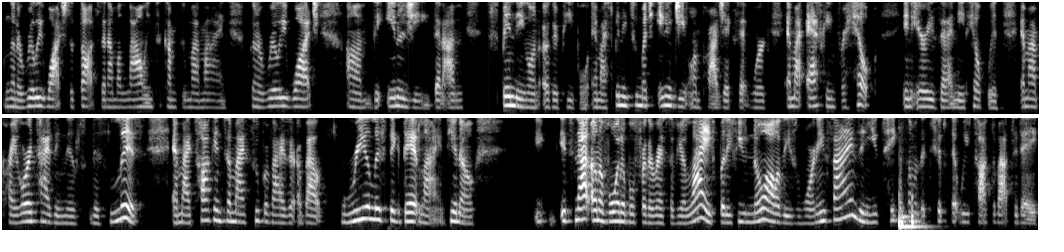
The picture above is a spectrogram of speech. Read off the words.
I'm going to really watch the thoughts that I'm allowing to come through my mind. I'm going to really watch um, the energy that I'm spending on other people. Am I spending too much energy on projects at work? Am I asking for help? In areas that I need help with? Am I prioritizing this this list? Am I talking to my supervisor about realistic deadlines? You know, it's not unavoidable for the rest of your life, but if you know all of these warning signs and you take some of the tips that we've talked about today,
